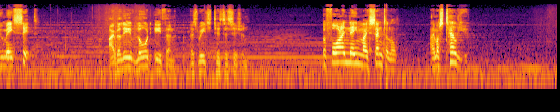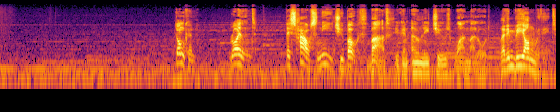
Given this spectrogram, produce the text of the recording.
You may sit. I believe Lord Ethan has reached his decision. Before I name my sentinel, I must tell you. Duncan, Royland, this house needs you both. But you can only choose one, my lord. Let him be on with it.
